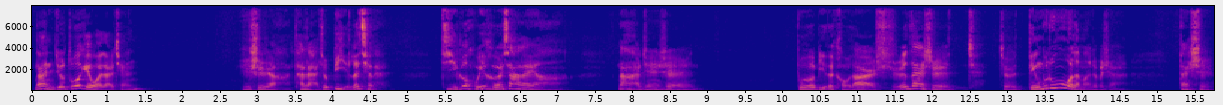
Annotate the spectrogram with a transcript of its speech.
那你就多给我点钱。于是啊，他俩就比了起来。几个回合下来呀，那真是波比的口袋实在是就是顶不住了嘛，这不是？但是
